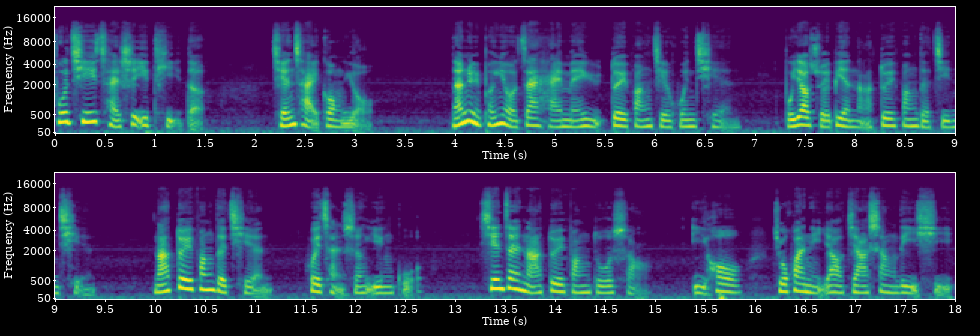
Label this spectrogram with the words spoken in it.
夫妻才是一体的钱财共有。男女朋友在还没与对方结婚前不要随便拿对方的金钱拿对方的钱会产生因果。现在拿对方多少以后就换你要加上利息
